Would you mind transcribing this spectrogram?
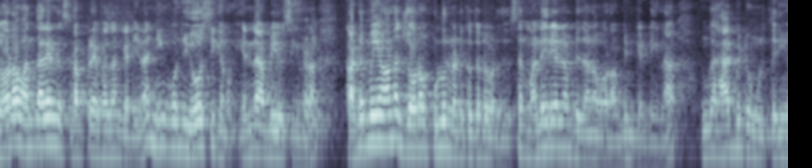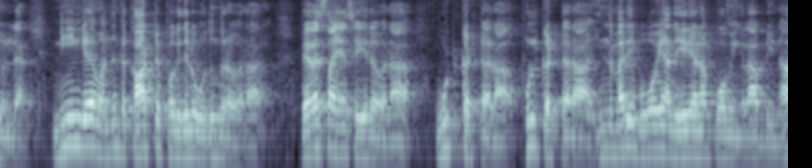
ஜுரம் வந்தாலே இந்த ஸ்க்ரப் டைஃபஸ் கேட்டிங்கன்னா நீங்கள் கொஞ்சம் யோசிக்கணும். என்ன அப்படி யோசிக்கணும்னா கடுமையான ஜுரம் குளிர் நடுக்கத்தோட வருது. சார் மலேரியாலாம் அப்படி தானே வரும் அப்படின்னு கேட்டிங்கன்னா உங்கள் ஹேபிட் உங்களுக்கு தெரியும்ல. நீங்கள் வந்து இந்த காட்டு பகுதியில் ஒதுங்குறவரா? விவசாயம் செய்கிறவரா உட்கட்டரா புல்கட்டரா இந்த மாதிரி போய் அந்த ஏரியாலாம் போவீங்களா அப்படின்னா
